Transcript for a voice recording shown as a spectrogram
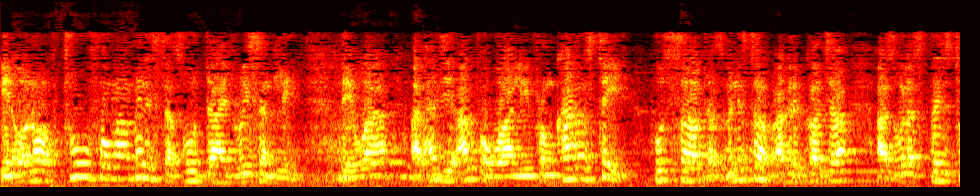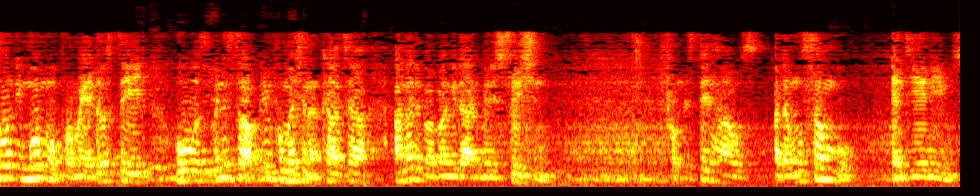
in honor of two former ministers who died recently. They were Alhaji Alpha Wali from Kano State, who served as Minister of Agriculture, as well as Prince Tony Momoh from Edo State, who was Minister of Information and Culture under the Babangida administration. From the State House, Adamu Sambu, NTA News.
